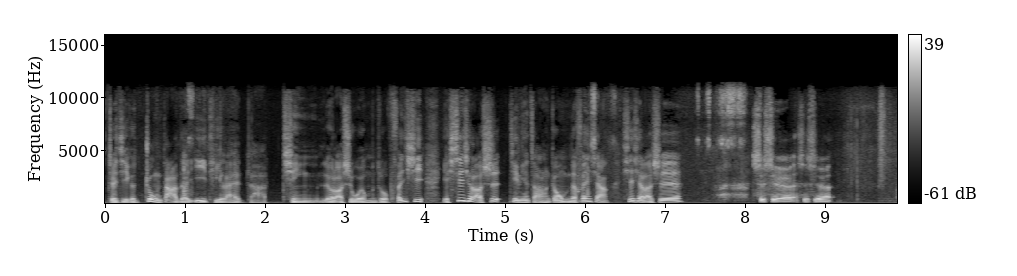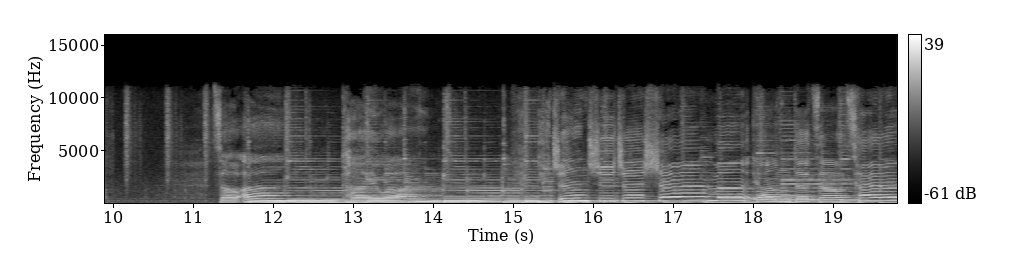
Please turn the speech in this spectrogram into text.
这几个重大的议题来啊，请刘老师为我们做分析。也谢谢老师今天早上跟我们的分享，谢谢老师，谢谢谢谢。早安，台湾，你正吃着什么样的早餐？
